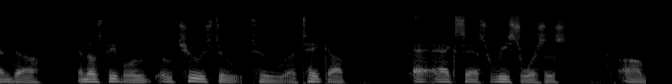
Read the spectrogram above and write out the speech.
and, uh, and those people who, who choose to, to uh, take up access resources of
